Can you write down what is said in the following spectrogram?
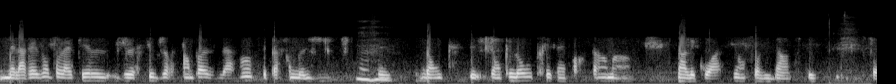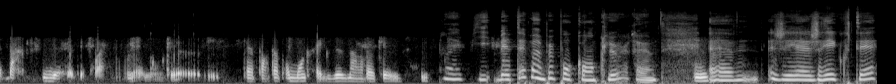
mais la raison pour laquelle je sais que je ressens pas de l'avance, c'est parce qu'on me le dit. Mm-hmm. Donc, donc l'autre est important dans, dans l'équation sur l'identité. C'est partie de cette équation-là. Donc, euh, c'est important pour moi que ça existe dans le recueil aussi. Oui, puis ben, peut-être un peu pour conclure, euh, euh j'ai, je réécoutais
